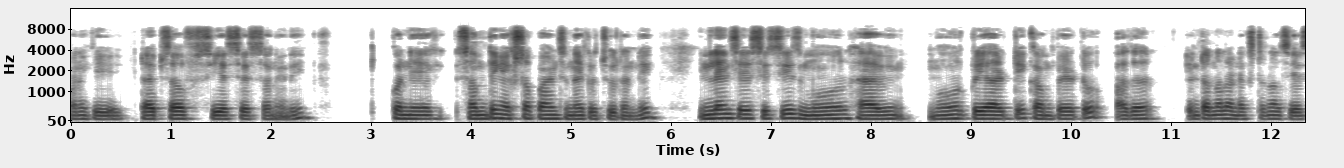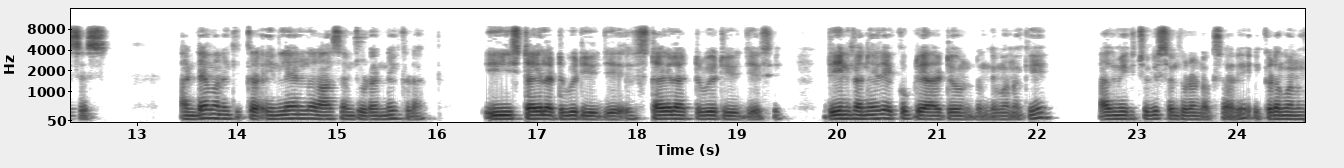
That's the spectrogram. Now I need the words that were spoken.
మనకి టైప్స్ ఆఫ్ సిఎస్ఎస్ అనేది. కొన్ని సంథింగ్ ఎక్స్ట్రా పాయింట్స్ ఉన్నాయి ఇక్కడ చూడండి. Inline CSS is more having more priority compare to other internal and external CSS అంటే మనకి ఇక్కడ ఇన్లైన్లో రాసాం చూడండి ఇక్కడ. ఈ స్టైల్ అట్రిబ్యూట్ యూజ్ చేసి స్టైల్ అట్రిబ్యూట్ యూజ్ చేసి దీనికి అనేది ఎక్కువ ప్రియారిటీ ఉంటుంది మనకి. అది మీకు చూపిస్తాను చూడండి ఒకసారి. ఇక్కడ మనం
